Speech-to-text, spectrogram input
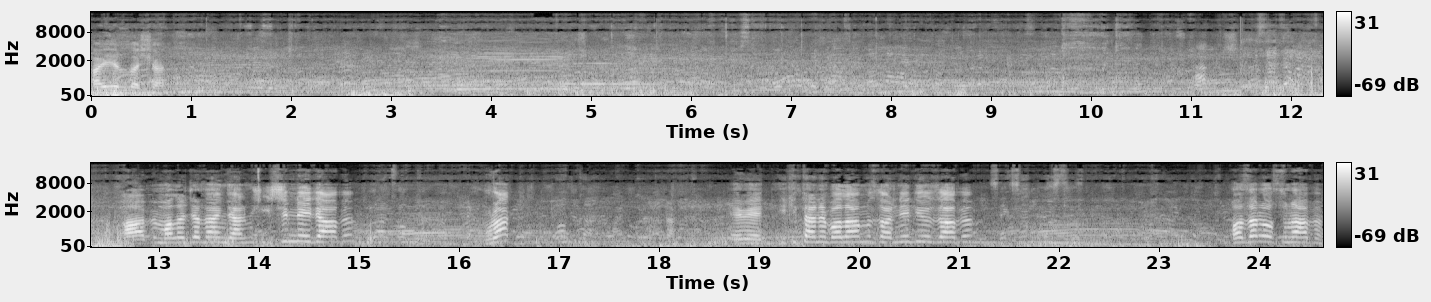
Hayırlaşan. Abi Malaca'dan gelmiş. İsim neydi abi? Murat. Evet, iki tane balağımız var. Ne diyoruz abi? Pazar olsun abim.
